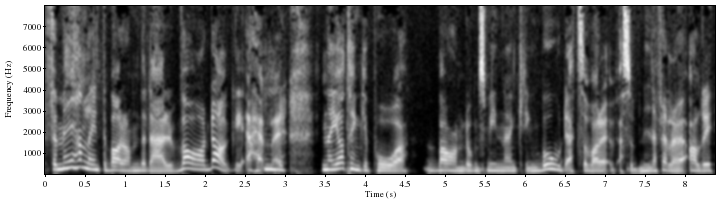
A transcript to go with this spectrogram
För mig handlar det inte bara om det där vardagliga heller. Mm. När jag tänker på barndomsminnen kring bordet så var det, alltså mina föräldrar har aldrig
